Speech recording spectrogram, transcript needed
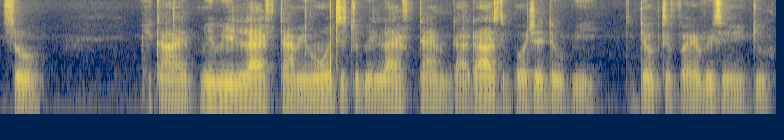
so you can maybe lifetime. You want it to be lifetime. That that's the budget that will be deducted for everything you do,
